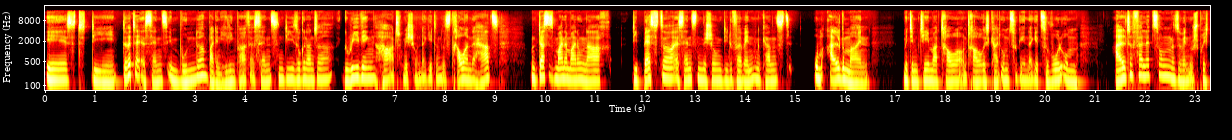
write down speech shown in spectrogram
ist die dritte Essenz im Bunde bei den Healing Path Essenzen die sogenannte Grieving Heart Mischung. Da geht es um das trauernde Herz. Und das ist meiner Meinung nach die beste Essenzenmischung, die du verwenden kannst, um allgemein mit dem Thema Trauer und Traurigkeit umzugehen. Da geht es sowohl um alte Verletzungen, also wenn du sprich,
